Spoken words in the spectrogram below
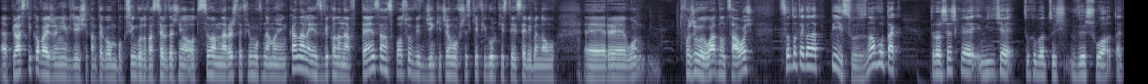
e, plastikowa. Jeżeli nie widzieliście tamtego unboxingu, to Was serdecznie odsyłam na resztę filmów na moim kanale. Jest wykonana w ten sam sposób, dzięki czemu wszystkie figurki z tej serii będą tworzyły ładną całość. Co do tego napisu, znowu tak troszeczkę, widzicie, tu chyba coś wyszło, tak,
